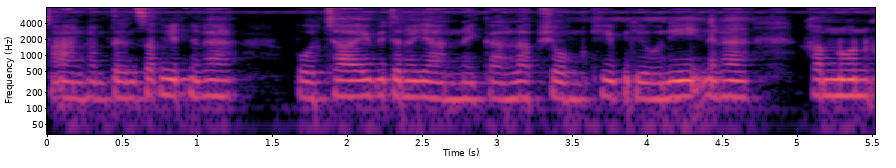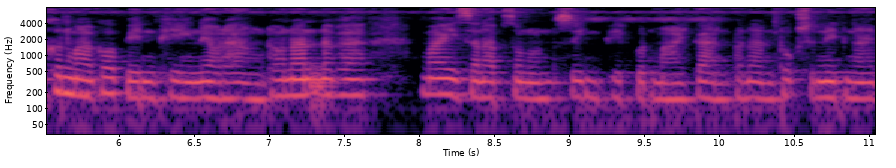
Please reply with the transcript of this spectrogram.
มาอ่านคำเตือนสักนิดนะคะ โปรดใช้วิจารณญาณในการรับชมคลิปวิดีโอนี้นะคะคำนวณขึ้นมาก็เป็นเพียงแนวทางเท่านั้นนะคะ ไม่สนับสนุนสิ่งผิดกฎหมายการพนันทุกชนิดงาย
